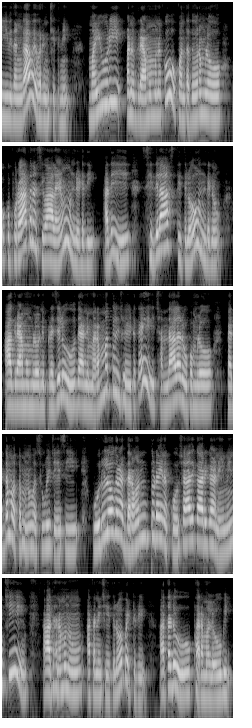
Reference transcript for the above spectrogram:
ఈ విధంగా వివరించి తిని మయూరి అను గ్రామమునకు కొంత దూరంలో ఒక పురాతన శివాలయం ఉండేటిది అది శిథిలా స్థితిలో ఉండెను. ఆ గ్రామంలోని ప్రజలు దాన్ని మరమ్మతులు చేయుటకై చందాల రూపంలో పెద్ద మొత్తమును వసూలు చేసి ఊరిలో గల ధనవంతుడైన కోశాధికారిగా నియమించి ఆ ధనమును అతని చేతిలో పెట్టిరి. అతడు పరమలోభి.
